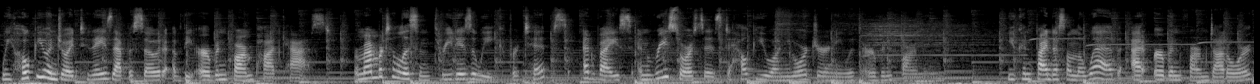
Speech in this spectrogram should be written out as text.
We hope you enjoyed today's episode of the Urban Farm Podcast. Remember to listen three days a week for tips, advice, and resources to help you on your journey with urban farming. You can find us on the web at urbanfarm.org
